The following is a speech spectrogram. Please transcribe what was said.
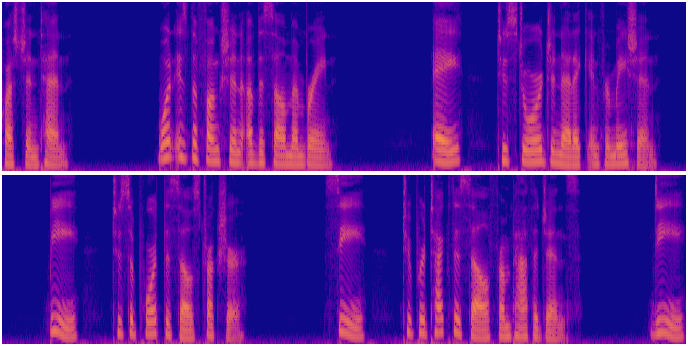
Question 10. What is the function of the cell membrane? A. To store genetic information. B. To support the cell structure. C. To protect the cell from pathogens. D.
